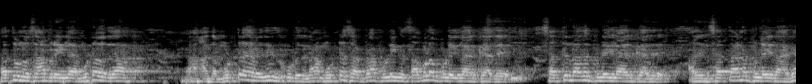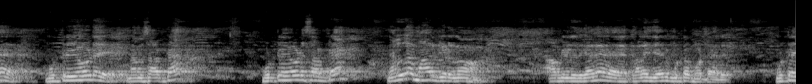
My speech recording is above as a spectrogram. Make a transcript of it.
சத்துணவு சாப்பிட்றீங்களா? முட்டை வருதா? அந்த முட்டை எதுக்கு கொடுக்குதுன்னா முட்டை சாப்பிட்டா பிள்ளைங்க சபல பிள்ளைகளாக இருக்காது. சத்து இல்லாத பிள்ளைகளாக இருக்காது. அதுக்கு சத்தான பிள்ளைகளாக முட்டையோடு நம்ம சாப்பிட்டா முட்டையோடு சாப்பிட்டா நல்ல மார்க் எடுக்கும். அப்படின்றதுக்காக கலைஞர் முட்டை போட்டார். முட்டை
